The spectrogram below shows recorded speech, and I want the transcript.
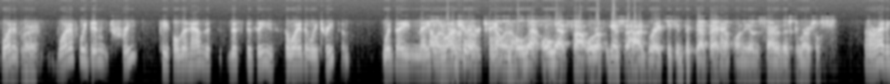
what right, if right. what if we didn't treat people that have this this disease the way that we treat them? Would they maybe Ellen, have a better chance? Ellen, hold that hold that thought. We're up against a hard break. We can pick that back okay. up on the other side of this commercial. All righty.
